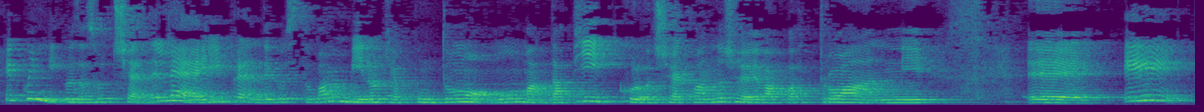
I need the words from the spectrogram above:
E quindi cosa succede? Lei prende questo bambino che è appunto Momo, ma da piccolo, cioè quando aveva 4 anni, eh, e,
